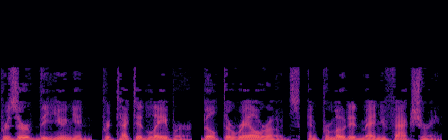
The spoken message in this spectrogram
preserved the Union, protected labor, built the railroads, and promoted manufacturing.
